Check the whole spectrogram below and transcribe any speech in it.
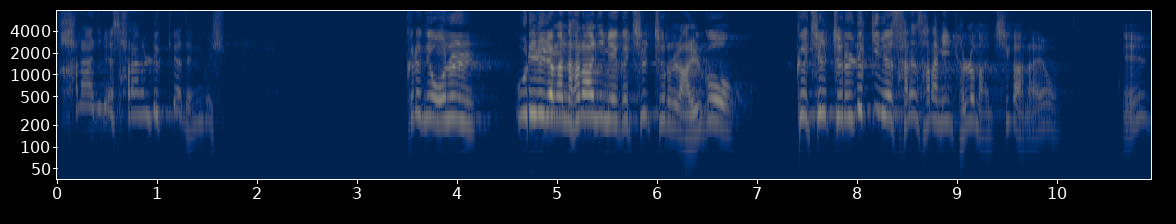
하나님의 사랑을 느껴야 되는 것입니다. 그런데 오늘 우리를 향한 하나님의 그 질투를 알고 그 질투를 느끼며 사는 사람이 별로 많지가 않아요. 예?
